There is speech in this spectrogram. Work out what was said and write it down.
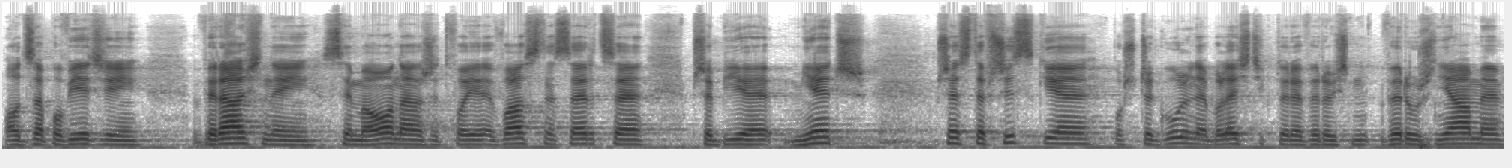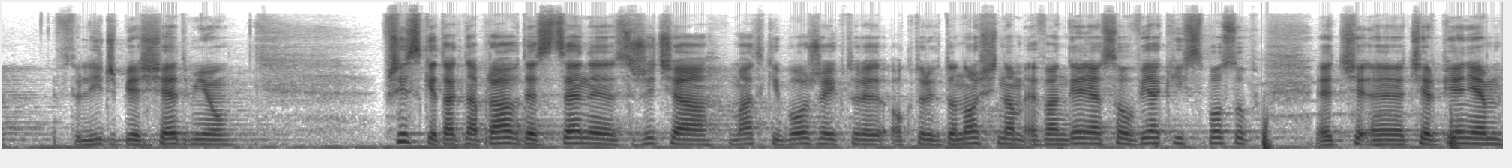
Od zapowiedzi wyraźnej Symeona, że Twoje własne serce przebije miecz, przez te wszystkie poszczególne boleści, które wyróżni- wyróżniamy w liczbie siedmiu, Wszystkie tak naprawdę sceny z życia Matki Bożej, które, o których donosi nam Ewangelia, są w jakiś sposób e, e, cierpieniem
